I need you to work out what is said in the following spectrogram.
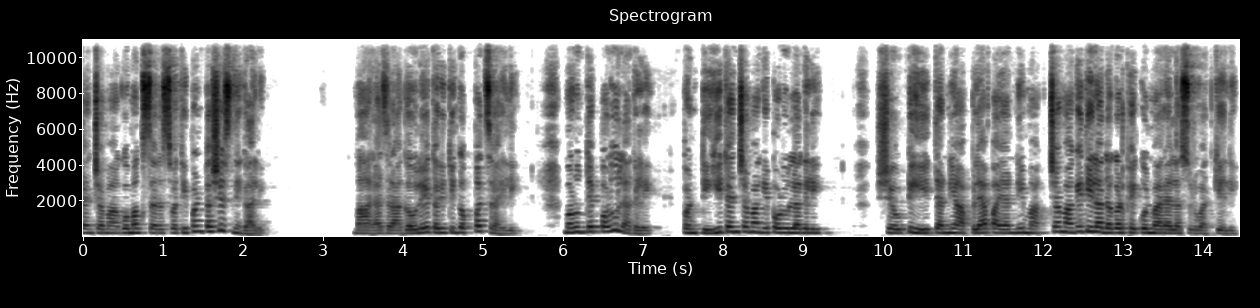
त्यांच्या मागोमाग सरस्वती पण तशीच निघाली. महाराज रागवले तरी ती गप्पच राहिली. म्हणून ते पळू लागले पण तीही त्यांच्या मागे पळू लागली. शेवटी त्यांनी आपल्या पायांनी मागच्या मागे तिला दगड फेकून मारायला सुरुवात केली.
